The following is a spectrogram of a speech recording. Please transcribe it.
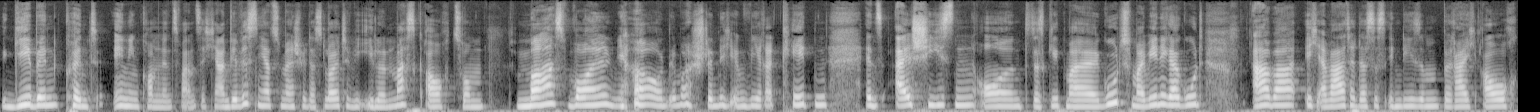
geben könnte in den kommenden 20 Jahren. Wir wissen ja zum Beispiel, dass Leute wie Elon Musk auch zum Mars wollen, ja, und immer ständig irgendwie Raketen ins All schießen und das geht mal gut, mal weniger gut. Aber ich erwarte, dass es in diesem Bereich auch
